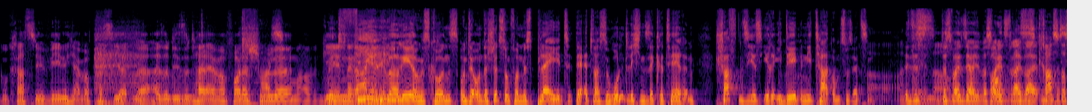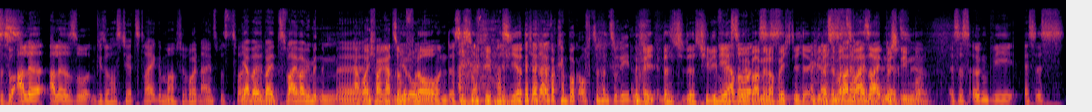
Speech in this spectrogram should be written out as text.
so krass, wie wenig einfach passiert, ne? Also die sind halt einfach vor der Schule, Marvin. Mit gehen viel rein. Überredungskunst und der Unterstützung von Miss Plate, der etwas rundlichen Sekretärin, schafften sie es, ihre Ideen in die Tat umzusetzen. das, ist, das war ja, was waren jetzt drei das Seiten? ist krass, Das dass du ist- alle, alle so. Wieso hast du jetzt drei gemacht? Wir wollten eins bis zwei. Ja, aber machen. bei zwei waren wir mit einem. Äh, Aber ich war gerade so im. Flow und es ist so viel passiert. Ich hatte einfach keinen Bock aufzuhören zu reden. Ey, das, das Chili Nee, also war es mir ist- noch wichtig, irgendwie, das Es über zwei Seiten Seiten beschrieben ja. wurde. Es ist irgendwie, es ist,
